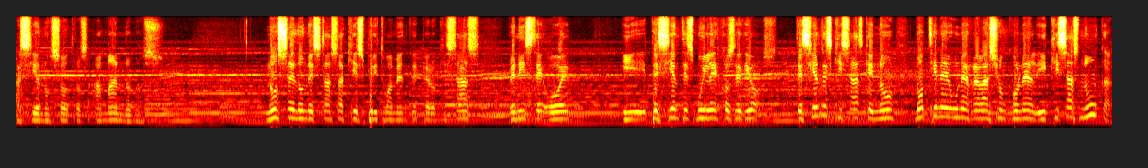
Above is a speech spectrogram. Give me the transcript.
hacia nosotros, amándonos. No sé dónde estás aquí espiritualmente, pero quizás viniste hoy y te sientes muy lejos de Dios te sientes quizás que no, no tiene una relación con Él y quizás nunca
